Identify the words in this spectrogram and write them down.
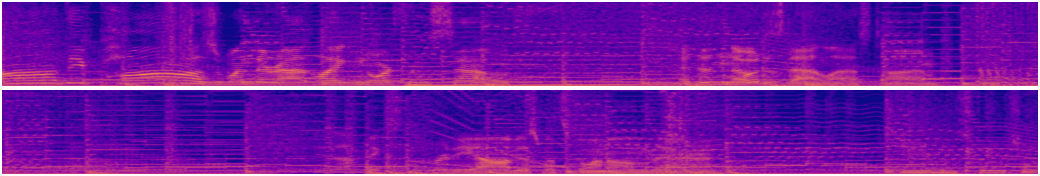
Ah, uh, they pause when they're at like north and south. I didn't notice that last time. Yeah, that makes it pretty obvious what's going on there. Demon statue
